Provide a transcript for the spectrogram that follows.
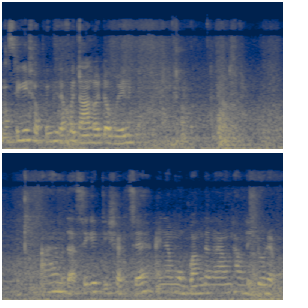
ꯉꯁꯤꯒꯤ ꯁꯣꯞꯄꯤꯡꯁꯤꯗ ꯑꯩꯈꯣꯏ ꯗꯥꯅ ꯂꯣꯏ ꯇꯧꯕꯤꯔꯤꯅꯤ ꯑꯍꯥꯟꯕꯗ ꯑꯁꯤꯒꯤ ꯇꯤ ꯁꯔꯠꯁꯦ ꯑꯩꯅ ꯃꯨꯛꯕꯥꯡꯗ ꯉꯔꯥꯡ ꯊꯥꯡꯗ ꯏꯠꯂꯨꯔꯦꯕ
